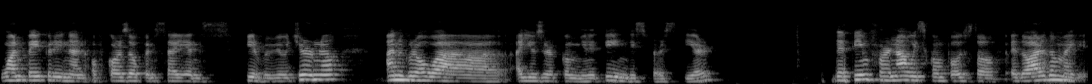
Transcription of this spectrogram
one paper in an, of course, open science peer-reviewed journal, and grow a, a, user community in this first year. The team for now is composed of Edoardo, my,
